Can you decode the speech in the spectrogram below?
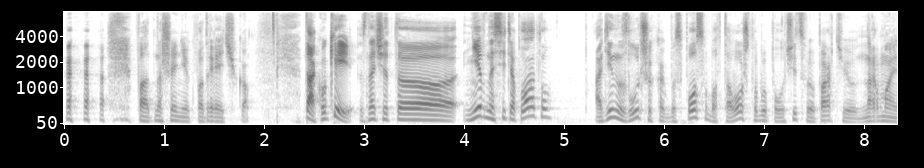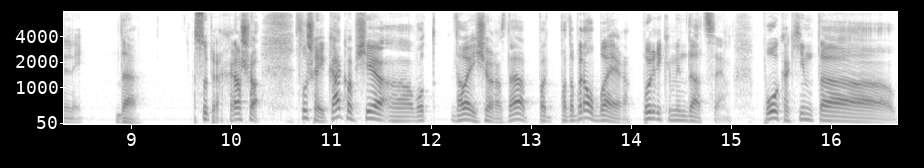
по отношению к подрядчику. Так, окей, значит, э, не вносить оплату один из лучших как бы способов того, чтобы получить свою партию нормальной. Да. Супер, хорошо. Слушай, как вообще, э, вот давай еще раз, да, подобрал байера по рекомендациям, по каким-то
